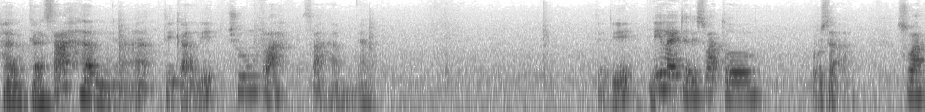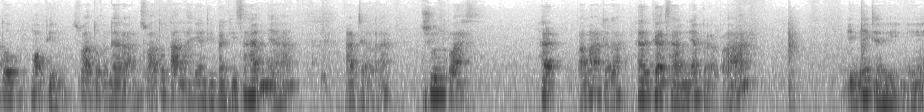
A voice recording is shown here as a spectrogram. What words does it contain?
harga sahamnya dikali jumlah sahamnya. Jadi nilai dari suatu perusahaan suatu mobil, suatu kendaraan, suatu tanah yang dibagi sahamnya adalah jumlah pertama adalah harga sahamnya berapa ini dari ini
